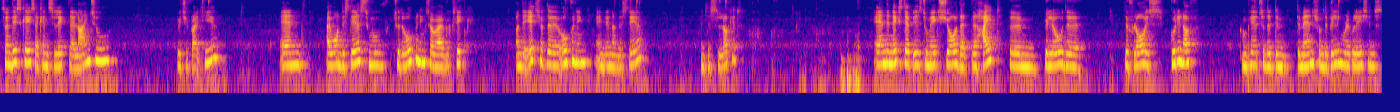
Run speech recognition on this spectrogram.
So in this case I can select the align tool, which is right here. And I want the stairs to move to the opening, so I will click on the edge of the opening and then on the stair and just lock it. And the next step is to make sure that the height um, below the the floor is good enough compared to the de demands from the building regulations.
